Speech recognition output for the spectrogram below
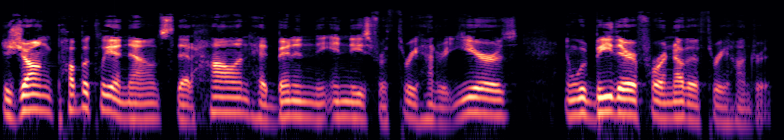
De Jong publicly announced that Holland had been in the Indies for 300 years and would be there for another 300.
